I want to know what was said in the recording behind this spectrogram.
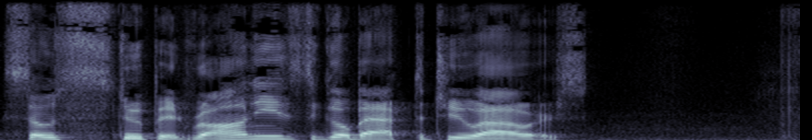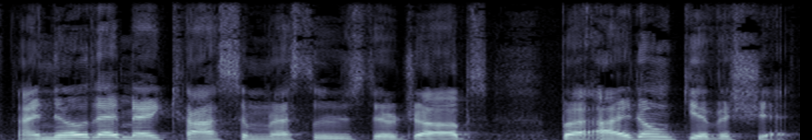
So stupid. Raw needs to go back to two hours. I know that may cost some wrestlers their jobs, but I don't give a shit.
